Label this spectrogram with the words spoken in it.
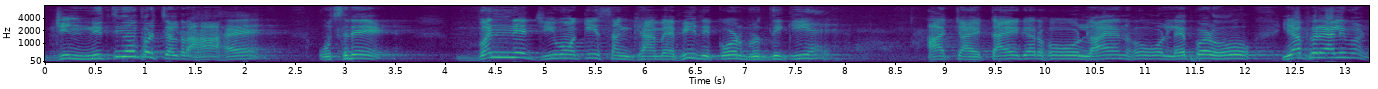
जिन नीतियों पर चल रहा है, उसने वन्य जीवों की संख्या में भी रिकॉर्ड वृद्धि की है। आज चाहे टाइगर हो, लायन हो, लेपर्ड हो या फिर एलिफेंट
